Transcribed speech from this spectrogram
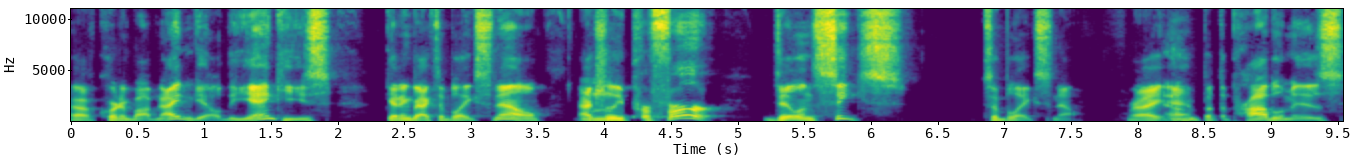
uh, according to Bob Nightingale, the Yankees, getting back to Blake Snell, mm-hmm. actually mm. prefer Dylan Cease to Blake Snell, right? Yeah. And but the problem is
